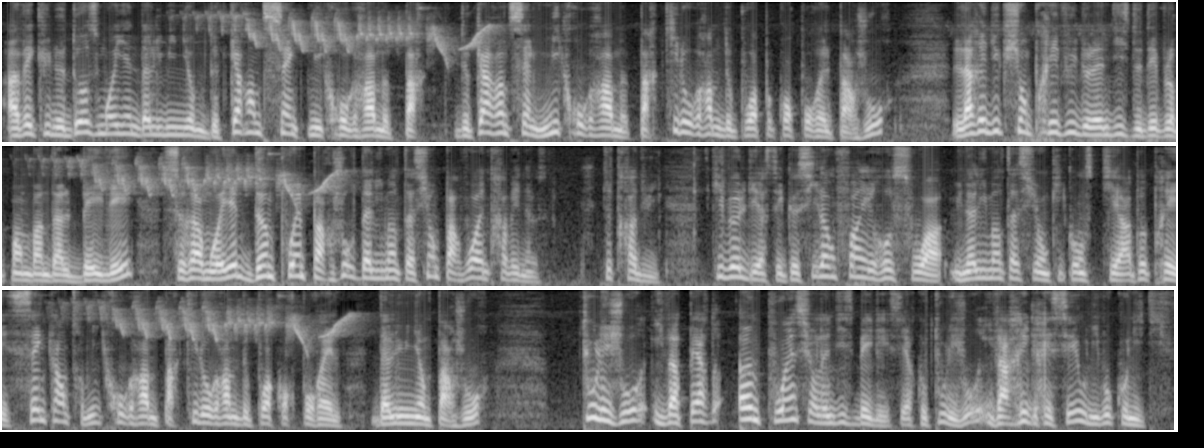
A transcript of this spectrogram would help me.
avec une dose moyenne d'aluminium de 45 microgrammes par, de 45 microgrammes par kilogramme de poids corporel par jour, la réduction prévue de l'indice de développement bandal Bailey serait en moyenne d'un point par jour d'alimentation par voie intraveineuse. Je te traduis. Ce qu'ils veulent dire, c'est que si l'enfant reçoit une alimentation qui contient à peu près 50 microgrammes par kilogramme de poids corporel d'aluminium par jour, tous les jours, il va perdre un point sur l'indice Bailey. C'est-à-dire que tous les jours, il va régresser au niveau cognitif.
